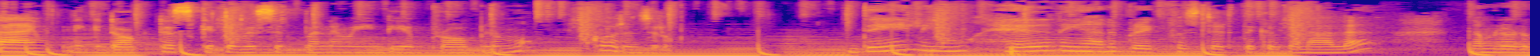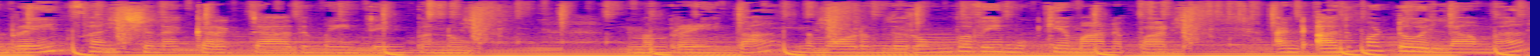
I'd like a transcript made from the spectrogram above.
டைம் நீங்கள் டாக்டர்ஸ் கிட்ட விசிட் பண்ண வேண்டிய ப்ராப்ளமும் குறைஞ்சிரும். டெய்லியும் ஹெல்தியான பிரேக்ஃபாஸ்ட் எடுத்துக்கிறதுனால நம்மளோட பிரெயின் ஃபங்க்ஷனை கரெக்டாக அது மெயின்டைன் பண்ணும். நம்ம பிரெயின் தான் நம்ம உடம்புல ரொம்பவே முக்கியமான பார்ட் அண்ட் அது மட்டும் இல்லாமல்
